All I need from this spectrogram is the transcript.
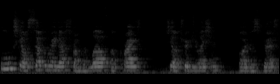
Who shall separate us from the love of Christ? Shall tribulation, or distress,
